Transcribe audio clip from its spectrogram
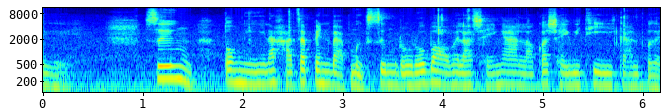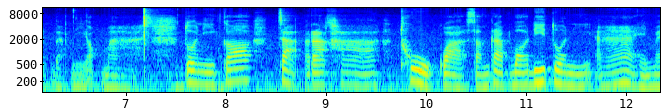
เลย ซึ่งตรงนี้นะคะจะเป็นแบบหมึกซึมโรโรบอลเวลาใช้งานเราก็ใช้วิธีการเปิดแบบนี้ออกมา ตัวนี้ก็จะราคาถูกกว่าสำหรับบอดี้ตัวนี้อ่าเห็นไหม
